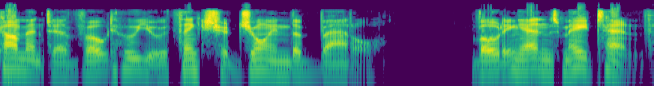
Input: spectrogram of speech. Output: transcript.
comment to vote who you think should join the battle. Voting ends May 10th.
